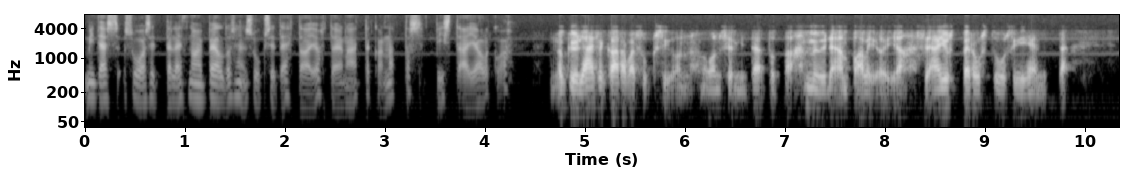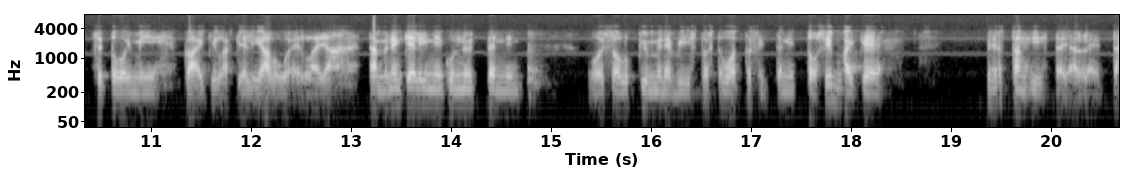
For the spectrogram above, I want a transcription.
mitäs suosittelet noin Peltosen suksitehtaan johtajana, että kannattaisi pistää jalkoa? No kyllähän se karvasuksi on, on se, mitä tota, myydään paljon ja sehän just perustuu siihen, että se toimii kaikilla kelialueilla ja tämmöinen keli niin kuin nyt, niin olisi ollut 10-15 vuotta sitten niin tosi vaikea Pertsan hiihtäjälle, että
